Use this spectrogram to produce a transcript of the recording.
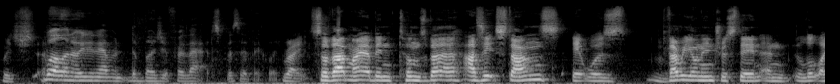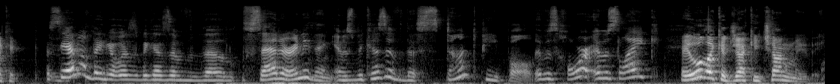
which uh, well, no, he didn't have the budget for that specifically. Right. So that might have been tons better. As it stands, it was very uninteresting and it looked like a. See, I don't think it was because of the set or anything. It was because of the stunt people. It was horror. It was like It looked like a Jackie Chan movie.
